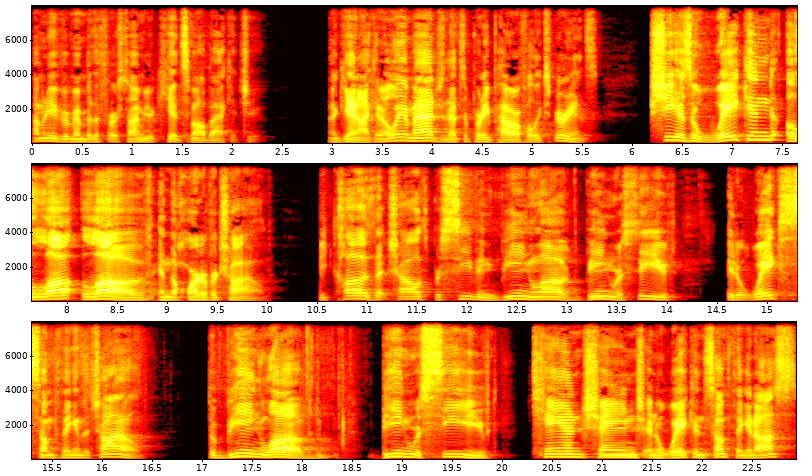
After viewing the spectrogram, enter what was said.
How many of you remember the first time your kid smiled back at you? Again, I can only imagine that's a pretty powerful experience. She has awakened a lo- love in the heart of her child. Because that child's perceiving being loved, being received, it awakes something in the child. So, being loved, being received, can change and awaken something in us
